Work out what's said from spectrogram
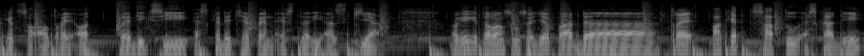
paket soal tryout prediksi SKD CPNS dari Azkia. Oke, kita langsung saja pada paket 1 SKD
